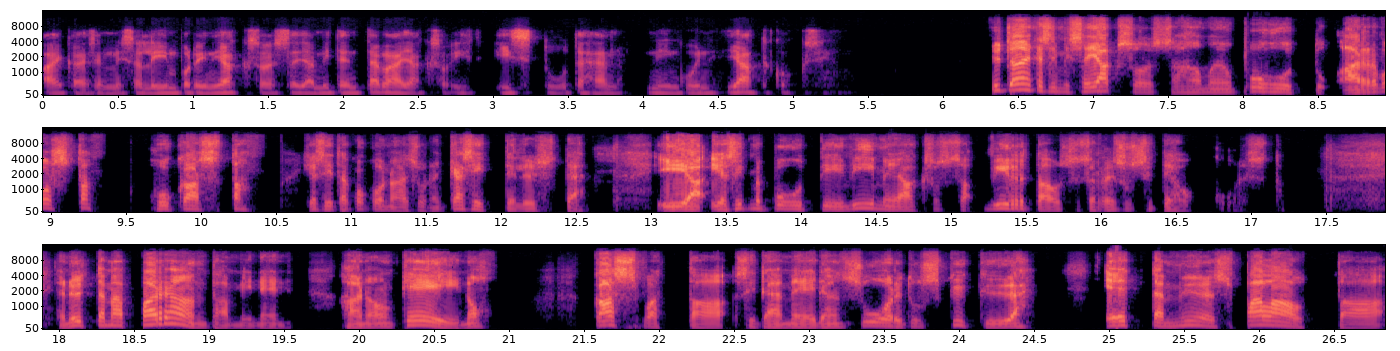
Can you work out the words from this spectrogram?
aikaisemmissa Limporin jaksoissa ja miten tämä jakso istuu tähän niin kuin jatkoksi? Nyt aikaisemmissa jaksoissa me on puhuttu arvosta, hukasta ja siitä kokonaisuuden käsittelystä. Ja, ja sitten me puhuttiin viime jaksossa virtaus- ja resurssitehokkuudesta. Ja nyt tämä parantaminen on keino kasvattaa sitä meidän suorituskykyä, että myös palauttaa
